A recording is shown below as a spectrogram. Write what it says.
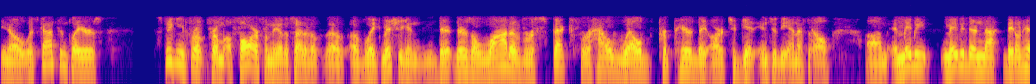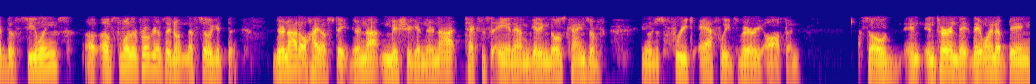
You know, Wisconsin players. Speaking from from afar, from the other side of of, of Lake Michigan, there, there's a lot of respect for how well prepared they are to get into the NFL. Um, and maybe maybe they're not they don't have the ceilings of, of some other programs. They don't necessarily get the they're not Ohio State, they're not Michigan, they're not Texas A&M getting those kinds of you know just freak athletes very often. So in, in turn, they, they wind up being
